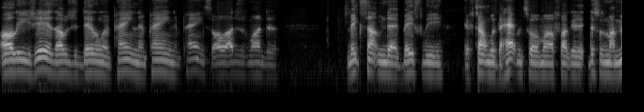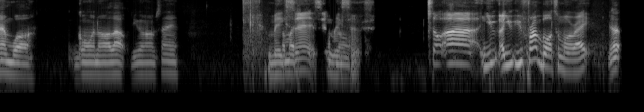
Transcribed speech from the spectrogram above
All these years I was just dealing with pain and pain and pain. So I just wanted to make something that basically, if something was to happen to a motherfucker, this was my memoir going all out. You know what I'm saying? Makes much- sense. It makes sense. So uh you are you you from Baltimore, right? Yep.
